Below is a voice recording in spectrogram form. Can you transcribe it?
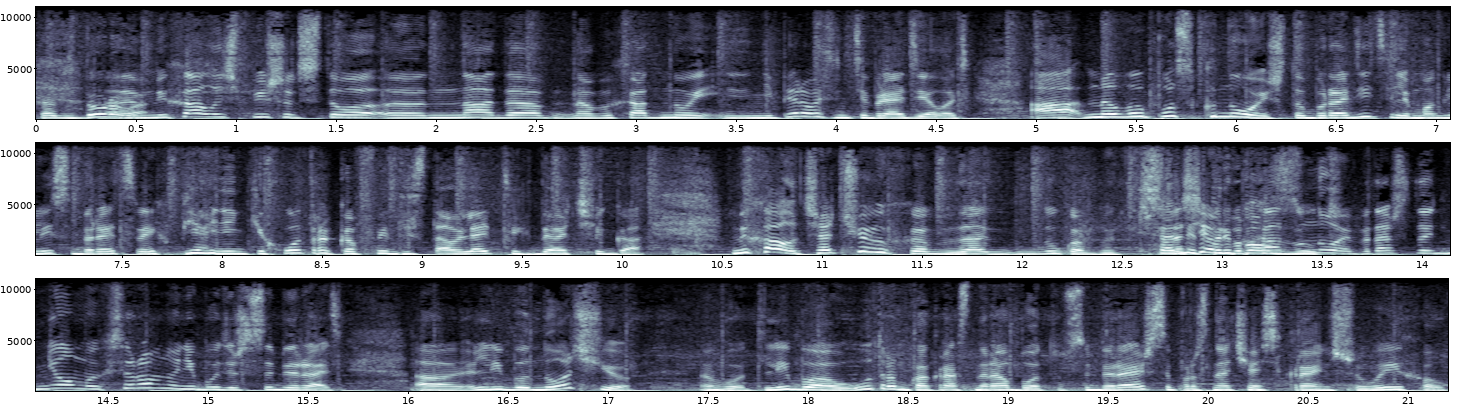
Как здорово. Э, Михалыч пишет, что э, надо на выходной не 1 сентября делать, а на выпускной, чтобы родители могли собирать своих пьяненьких отроков и доставлять их до очага. Михалыч, а что их, э, ну, как бы, Сами зачем приползут. выходной? Потому что днем их все равно не будешь собирать. А, Либо ночью, вот, либо утром как раз на работу собираешься, просто на часик раньше выехал,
